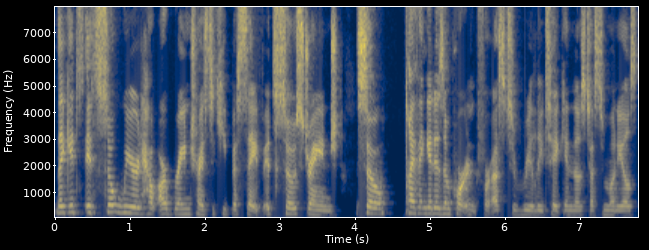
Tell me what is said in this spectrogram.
Like it's it's so weird how our brain tries to keep us safe. It's so strange. So I think it is important for us to really take in those testimonials.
